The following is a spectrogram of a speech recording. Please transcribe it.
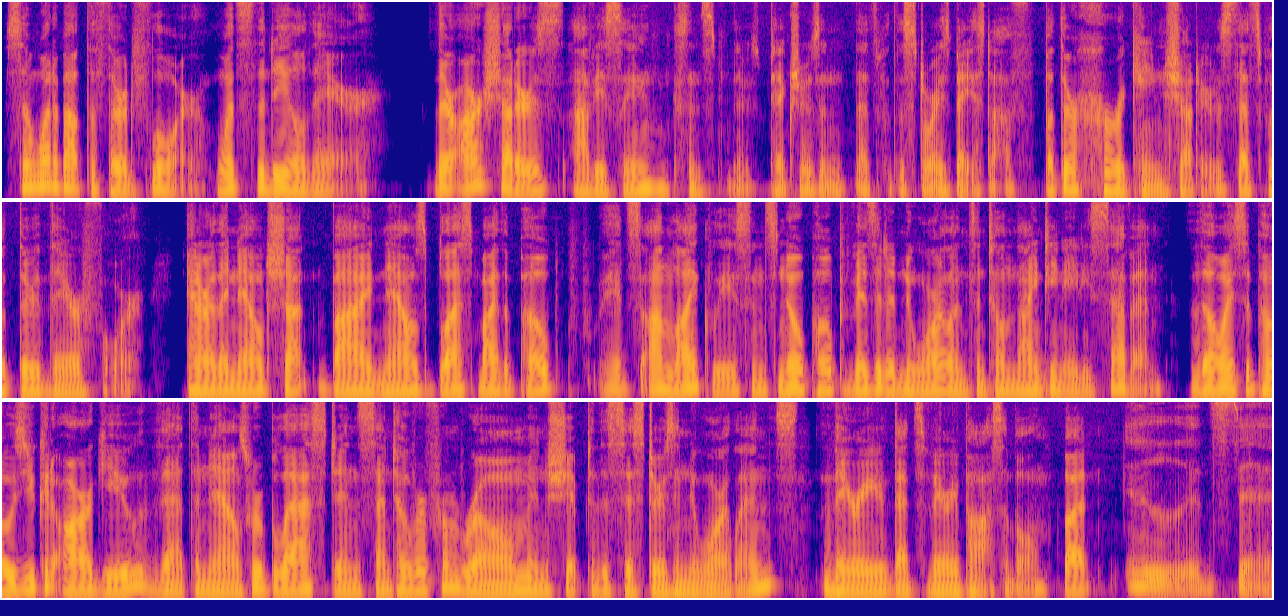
So, what about the third floor? What's the deal there? There are shutters, obviously, since there's pictures and that's what the story's based off, but they're hurricane shutters. That's what they're there for. And are they nailed shut by nails blessed by the Pope? It's unlikely since no Pope visited New Orleans until 1987. Though I suppose you could argue that the nails were blessed and sent over from Rome and shipped to the sisters in New Orleans. Very, that's very possible. But it's, uh,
